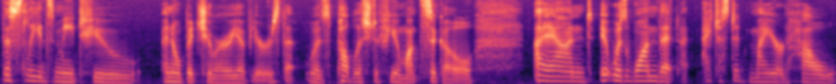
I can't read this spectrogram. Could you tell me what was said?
this leads me to an obituary of yours that was published a few months ago. And it was one that I just admired how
